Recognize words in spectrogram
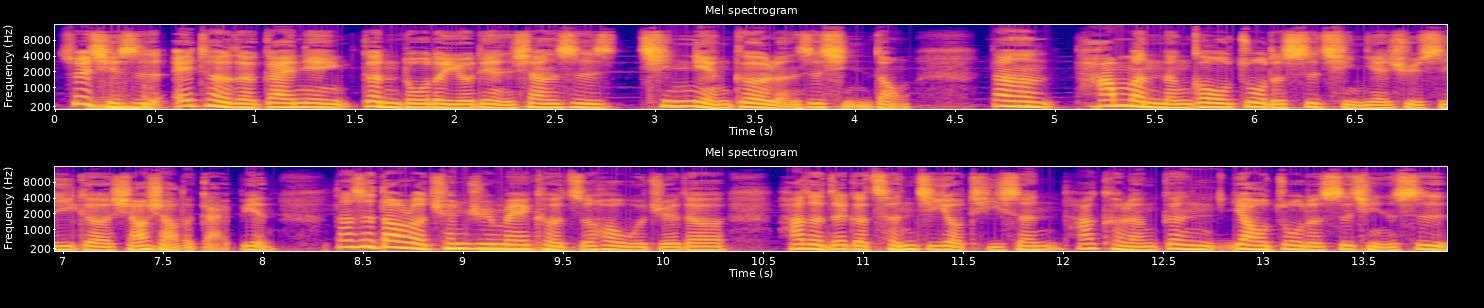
所以其实 Ater 的概念更多的有点像是青年个人是行动，但他们能够做的事情也许是一个小小的改变。但是到了 Change Maker 之后，我觉得他的这个层级有提升，他可能更要做的事情是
